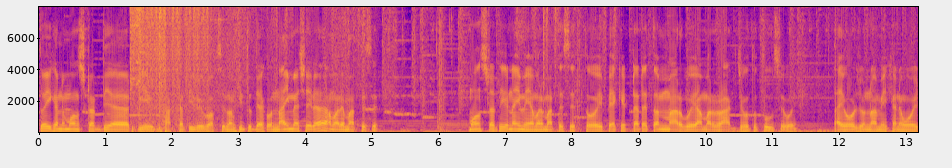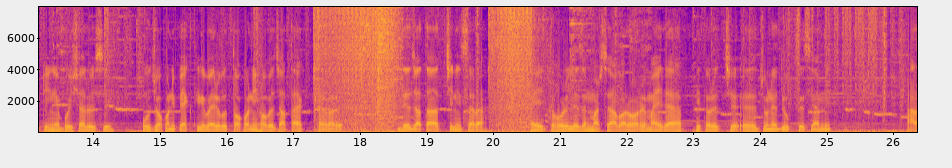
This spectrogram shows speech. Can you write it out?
তো এখানে মনস্টার দিয়ে আর কি ধাক্কা দিবে ভাবছিলাম, কিন্তু দেখো নাইমা সেরা আমারে মারতেছে। মনস্টার থেকে নাইমে আমার মারতেছে, তো এই প্যাকেটটাতে তো আমি মারবোই, আমার রাগ যেহেতু তুলছে ওই। তাই ওর জন্য আমি এখানে ওয়েটিংয়ে বৈশা রয়েছি ও যখনই প্যাক থেকে বাইরে হবে, তখনই হবে যাতায়াত একেবারে। দে যাতা চিনি সারা এই তো হরি লেজেন্ড মারছে, আবার ওরে মাইরা ভিতরে জুনে ঢুকতেছি আমি। আর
